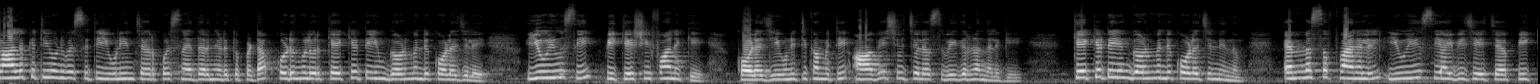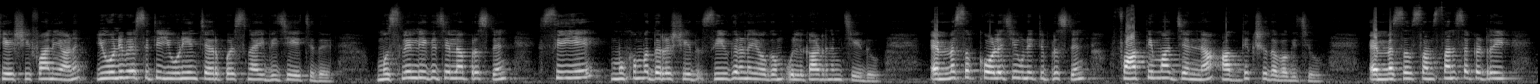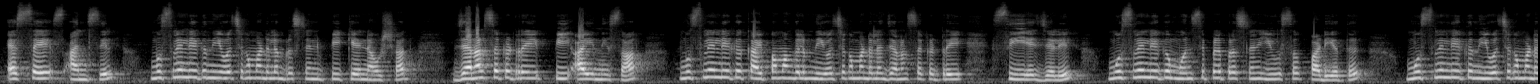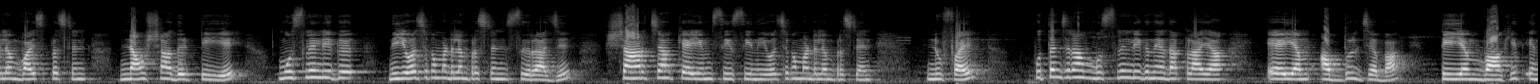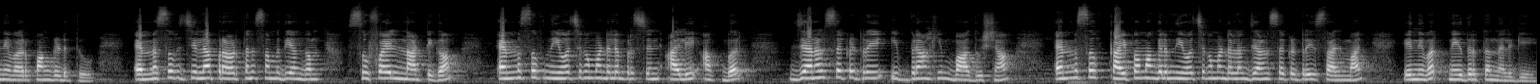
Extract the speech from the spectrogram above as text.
Calicut university union ചെയർപേഴ്സണായി തെരഞ്ഞെടുക്കപ്പെട്ട Kodungallur K K T M government കോളേജിലെ U U C P K ഷിഫാനയ്ക്ക് college unit committee ആവേശോജ്വല സ്വീകരണം നൽകി. K K T M government കോളേജിൽ നിന്നും എം എസ് എഫ് പാനലിൽ യു ഇ സി ആയി വിജയിച്ച പി കെ ഷിഫാനയാണ് യൂണിവേഴ്സിറ്റി യൂണിയൻ ചെയർപേഴ്സണായി വിജയിച്ചത്. മുസ്ലിം ലീഗ് ജില്ലാ president C A Muhammad Rasheed സ്വീകരണ യോഗം ഉദ്ഘാടനം ചെയ്തു. M S F college unit president Fathima Janna അധ്യക്ഷത വഹിച്ചു. എം എസ് എഫ് സംസ്ഥാന secretary S A Ansil Muslim League നിയോജക മണ്ഡലം president P K Noushad general secretary P I Nisar Muslim League Kaipamangalam നിയോജക മണ്ഡലം general secretary C A Jaleel Muslim League municipal president Yusuf Padiyath Muslim League നിയോജക മണ്ഡലം vice president Noushad T A Muslim League നിയോജക മണ്ഡലം president Siraj Sharjah K M C C നിയോജക മണ്ഡലം president Nufail Puthenchira Muslim League നേതാക്കളായ A M Abdul Jabbar T M Wahid എന്നിവർ പങ്കെടുത്തു. M S F ജില്ലാ പ്രവർത്തന സമിതി അംഗം Sufail Nattika M S F നിയോജക മണ്ഡലം president Ali Akbar general secretary Ibrahim Badusha M S F Kaipamangalam നിയോജക മണ്ഡലം ജനറൽ സെക്രട്ടറി സൽമാൻ എന്നിവർ നേതൃത്വം നൽകി.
